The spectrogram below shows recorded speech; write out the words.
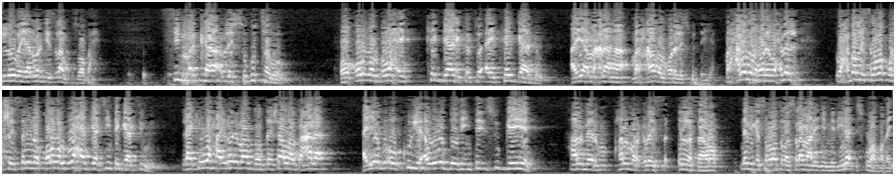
iloobayaan markii islaamku soo baxay. Si marka laysugu tago oo qolo walba waxay ka gaari karto ay ka gaadho ayaa macnaha marxaladan hore laysku daya marxaladan hore waxba waxba layslama qorshaysaninoo qolo walba waxaad gaadhsiinta gaadhsi wey laakiin waxaa inoo imaan doonta insha allahu tacaala ayaga oo kulli awoodoodii intay isu geeyeen hal meer hal mar culays in la saaro. Nabiga salawatullhi waslamu aleyh iyo madiina isku waafaqay.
